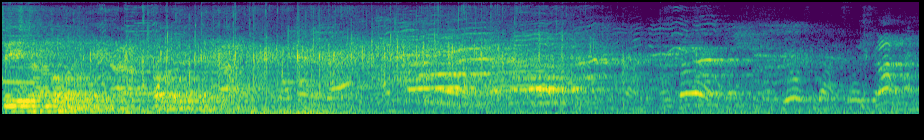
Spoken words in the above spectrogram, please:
Good job.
